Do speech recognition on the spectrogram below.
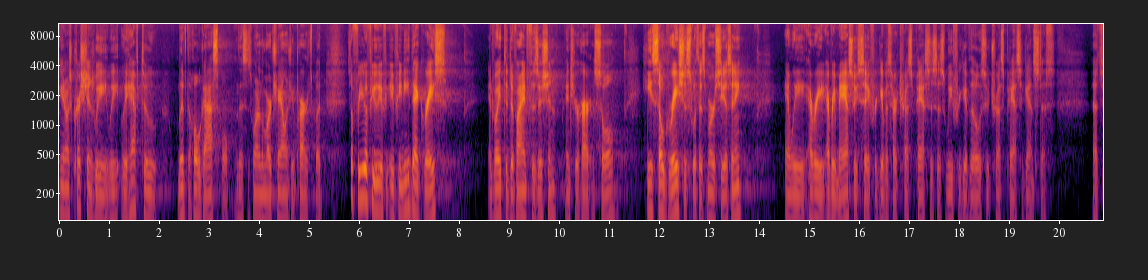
you know as Christians, we, we we have to live the whole gospel. And this is one of the more challenging parts. But so for you, if you if, if you need that grace, Invite the divine physician into your heart and soul. He's so gracious with his mercy, isn't he? And we every every mass we say, "Forgive us our trespasses, as we forgive those who trespass against us." That's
